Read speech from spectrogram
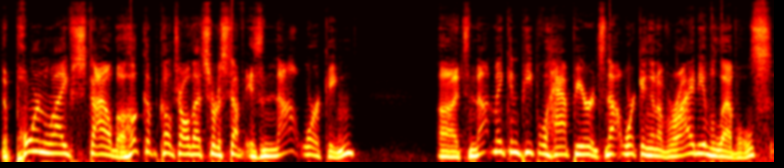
the porn lifestyle, the hookup culture, all that sort of stuff is not working. Uh, it's not making people happier. It's not working on a variety of levels,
